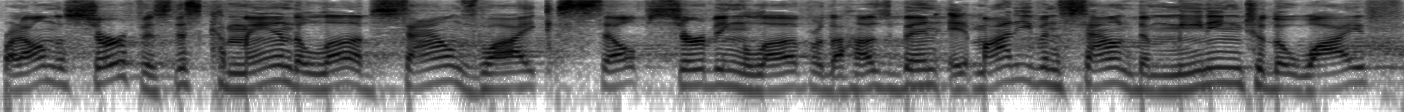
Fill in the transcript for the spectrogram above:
Right on the surface, this command to love sounds like self serving love for the husband. It might even sound demeaning to the wife.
